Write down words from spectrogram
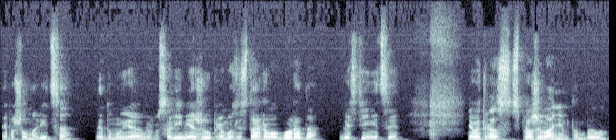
Я пошел молиться. Я думаю, я в Иерусалиме. Я живу прямо возле старого города, гостиницы. Я в этот раз с проживанием там был.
